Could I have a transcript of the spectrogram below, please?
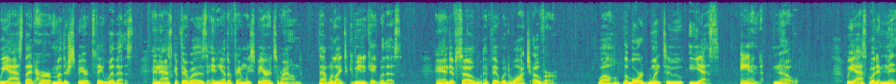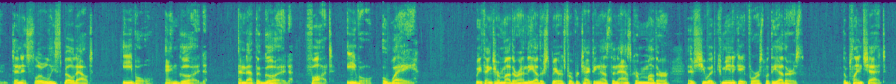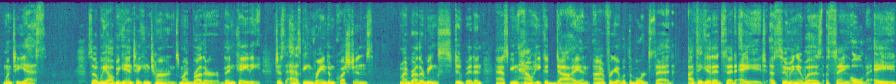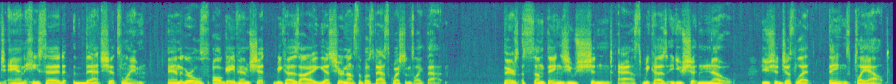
We asked that her mother spirit stay with us and ask if there was any other family spirits around that would like to communicate with us, and if so, if it would watch over. Well, the board went to yes and no. We asked what it meant, and it slowly spelled out evil and good, and that the good fought evil away. We thanked her mother and the other spirits for protecting us and asked her mother if she would communicate for us with the others. The planchette went to yes. So we all began taking turns, my brother, then Katie, just asking random questions. My brother being stupid and asking how he could die, and I forget what the board said. I think it had said age, assuming it was saying old age, and he said that shit's lame and the girls all gave him shit because I guess you're not supposed to ask questions like that. There's some things you shouldn't ask because you shouldn't know. You should just let things play out.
